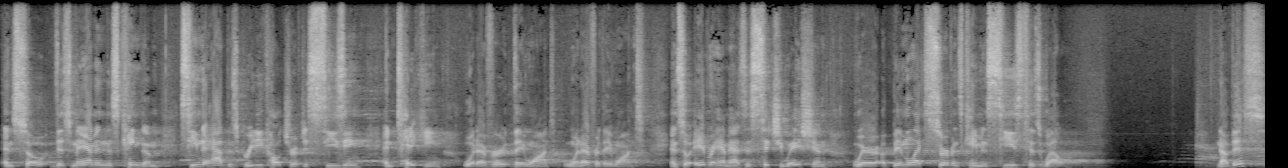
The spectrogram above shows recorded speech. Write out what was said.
And so this man in this kingdom seemed to have this greedy culture of just seizing and taking whatever they want, whenever they want. And so Abraham has this situation where Abimelech's servants came and seized his well. Now, this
